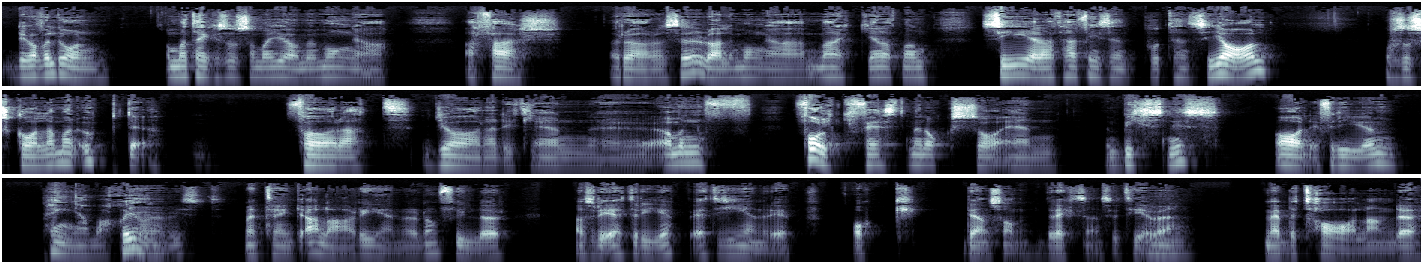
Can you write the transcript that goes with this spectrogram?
det var väl då, en, om man tänker så som man gör med många affärsrörelser idag, eller många märken, att man ser att här finns en potential och så skalar man upp det för att göra det till en eh, ja, men folkfest men också en, business av det, för det är ju en pengamaskin. Ja, visst. Men tänk alla arenor de fyller. Alltså det är ett rep, ett genrep och den som direktsänds i tv. Mm. Med betalande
